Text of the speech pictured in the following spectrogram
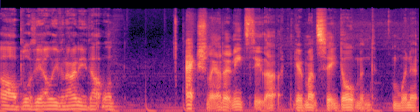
Oh bloody hell! Even I need that one. Actually, I don't need to do that. I can go Man City, Dortmund, and win it.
